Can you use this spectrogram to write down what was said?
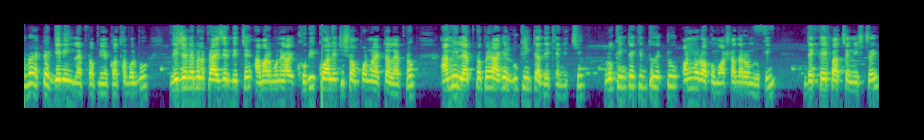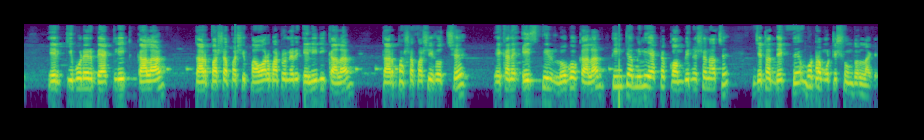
আমরা একটা গেমিং ল্যাপটপ নিয়ে কথা বলব। রিজনেবল প্রাইজের ভিতরে আমার মনে হয় খুবই কোয়ালিটি সম্পন্ন একটা ল্যাপটপ আমি ল্যাপটপের আগে লুকিংটা দেখে নিচ্ছি। লুকিংটা কিন্তু একটু অন্যরকম, অসাধারণ লুকিং দেখতেই পাচ্ছেন নিশ্চয়ই। এর কিবোর্ডের ব্যাকলিট কালার তার পাশাপাশি পাওয়ার বাটনের এলইডি কালার তার পাশাপাশি হচ্ছে এখানে এইচপির লোগো কালার তিনটা মিলিয়ে একটা কম্বিনেশন আছে। যেটা দেখতে মোটামুটি সুন্দর লাগে।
